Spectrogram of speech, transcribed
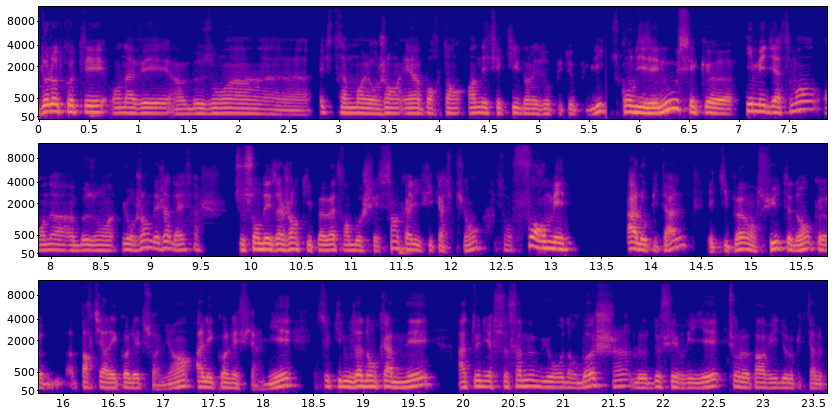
De l'autre côté, on avait un besoin euh, extrêmement urgent et important en effectif dans les hôpitaux publics. Ce qu'on disait, nous, c'est que immédiatement, on a un besoin urgent déjà d'ASH. Ce sont des agents qui peuvent être embauchés sans qualification, qui sont formés à l'hôpital et qui peuvent ensuite donc euh, partir à l'école des soignants, à l'école infirmiers, ce qui nous a donc amené à tenir ce fameux bureau d'embauche hein, le 2 février sur le parvis de l'hôpital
